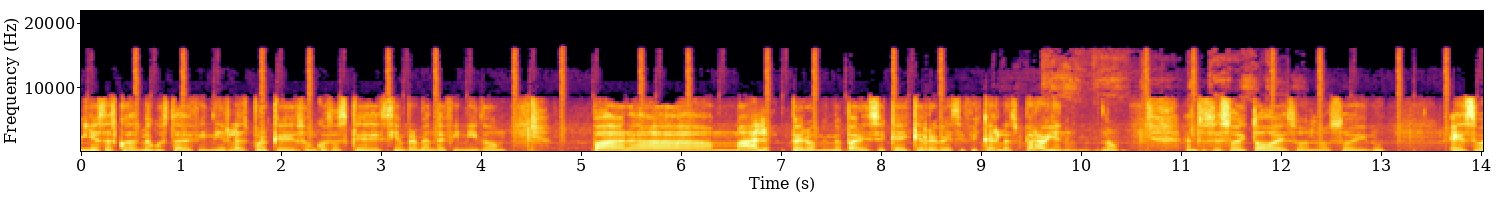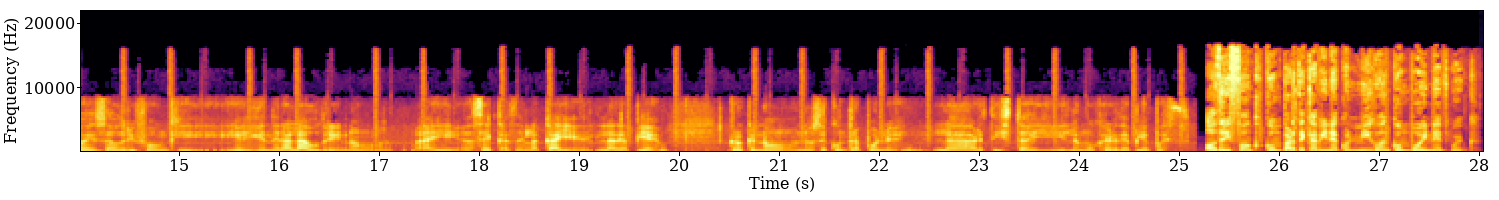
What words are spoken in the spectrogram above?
Y esas cosas me gusta definirlas porque son cosas que siempre me han definido para mal, pero a mí me parece que hay que reversificarlas para bien, ¿no? Entonces soy todo eso, ¿no? Soy eso es Audrey Funk y, en general Audrey, ¿no? Ahí a secas en la calle, la de a pie. Creo que no, no se contrapone la artista y, y la mujer de a pie, pues. Audrey Funk comparte cabina conmigo en Convoy Network,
